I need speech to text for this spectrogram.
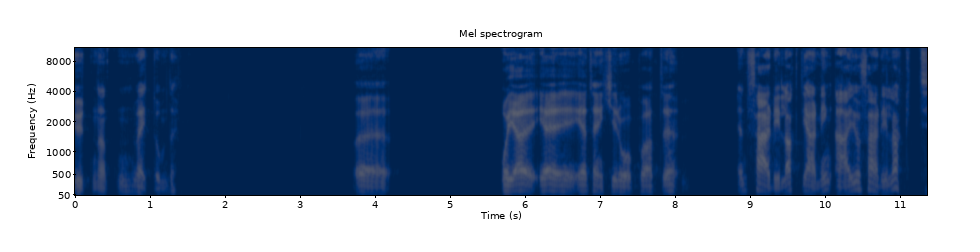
uten at en veit om det. Uh, og jeg, jeg, jeg tenker òg på at uh, en ferdiglagt gjerning er jo ferdiglagt.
